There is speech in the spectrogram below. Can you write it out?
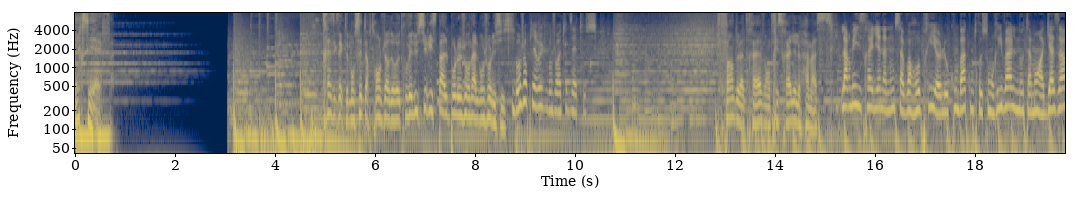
RCF. Très exactement 7h30, l'heure de retrouver Lucie Rispal pour le journal. Bonjour Lucie. Bonjour Pierruc, bonjour à toutes et à tous fin de la trêve entre Israël et le Hamas. L'armée israélienne annonce avoir repris euh, le combat contre son rival, notamment à Gaza.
